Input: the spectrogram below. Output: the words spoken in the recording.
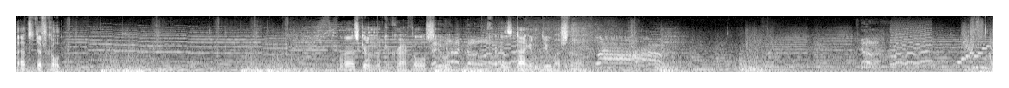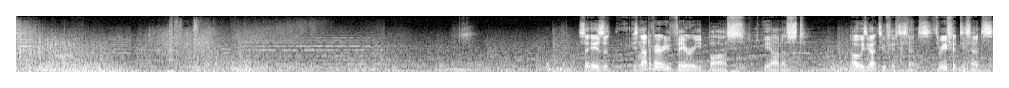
That's difficult. Let's give him a crackle, see what... Crackle's not gonna do much though. So he's, a, he's not a very varied boss, to be honest. Oh, he's got two fifty cents. Three fifty cents.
